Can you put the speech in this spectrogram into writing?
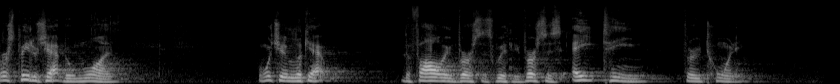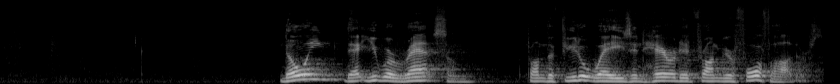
First Peter chapter 1. I want you to look at the following verses with me, verses 18 through 20. Knowing that you were ransomed from the futile ways inherited from your forefathers,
